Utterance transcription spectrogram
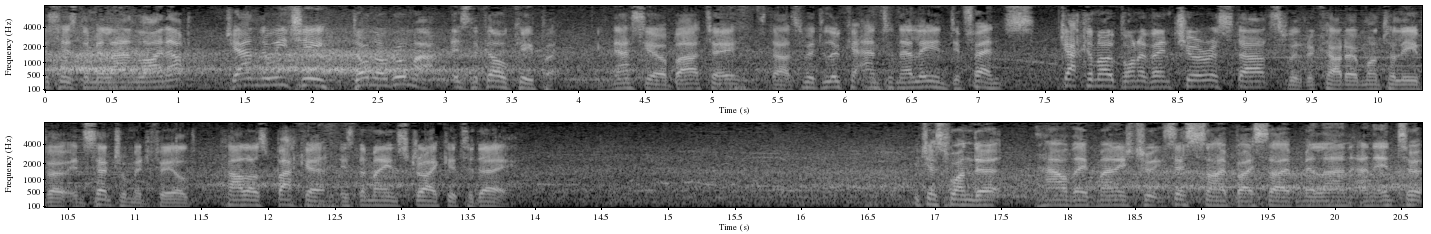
This is the Milan lineup. Gianluigi Donnarumma is the goalkeeper. Ignacio Abate starts with Luca Antonelli in defence. Giacomo Bonaventura starts with Riccardo Montolivo in central midfield. Carlos Bacca is the main striker today. We just wonder how they've managed to exist side by side, Milan and Inter.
